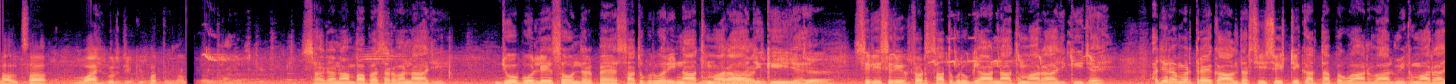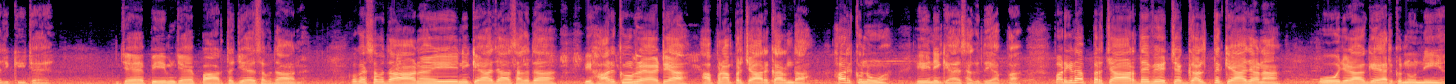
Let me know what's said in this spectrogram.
ਖਾਲਸਾ ਵਾਹਿਗੁਰੂ ਜੀ ਕੀ ਫਤਿਹ। ਸਾਡਾ ਨਾਮ ਬਾਬਾ ਸਰਵਨਾਥ ਜੀ। ਜੋ ਬੋਲੇ ਸੌ ਨਿਰਪੈ ਸਤਿਗੁਰੂ ਹਰੀਨਾਥ ਮਹਾਰਾਜ ਕੀ ਜੈ। ਸ੍ਰੀ ਸ੍ਰੀ ਅਖੰਡ ਸਤਿਗੁਰੂ ਗਿਆਨਨਾਥ ਮਹਾਰਾਜ ਕੀ ਜੈ। ਅਜਰ ਅਮਰ ਤ੍ਰੈ ਕਾਲਦਰਸ਼ੀ ਸ੍ਰਿਸ਼ਟੀ ਕਰਤਾ ਭਗਵਾਨ ਵਾਲਮੀਕ ਮਹਾਰਾਜ ਕੀ ਜੈ। ਜੈ ਭੀਮ ਜੈ ਭਾਰਤ ਜੈ ਸੰਵਿਧਾਨ। ਕਿਉਂਕਿ ਸੰਵਿਧਾਨ ਇਹ ਨਹੀਂ ਕਿਹਾ ਜਾ ਸਕਦਾ ਵੀ ਹਰ ਇੱਕ ਨੂੰ ਰਾਈਟ ਆ ਆਪਣਾ ਪ੍ਰਚਾਰ ਕਰਨ ਦਾ। ਹਰ ਇੱਕ ਨੂੰ ਆ, ਇਹ ਨਹੀਂ ਕਹਿ ਸਕਦੇ ਆਪਾਂ। ਪਰ ਜਿਹੜਾ ਪ੍ਰਚਾਰ ਦੇ ਵਿੱਚ ਗਲਤ ਕਿਹਾ ਜਾਣਾ, ਉਹ ਜਿਹੜਾ ਗੈਰ ਕਾਨੂੰਨੀ ਆ।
